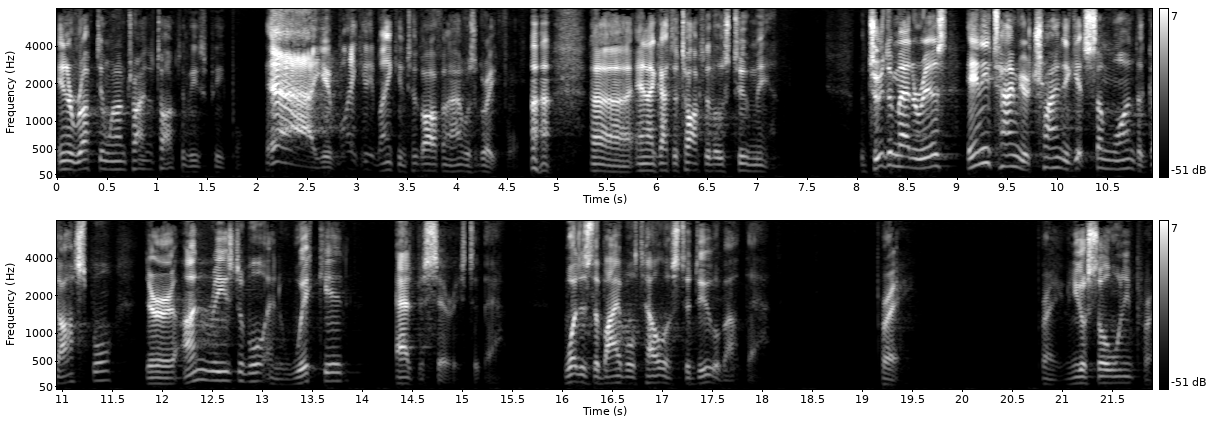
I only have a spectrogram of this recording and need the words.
interrupt him when I'm trying to talk to these people. Yeah, you blankety blank and took off, and I was grateful. uh, and I got to talk to those two men. The truth of the matter is, anytime you're trying to get someone the gospel, there are unreasonable and wicked adversaries to that. What does the Bible tell us to do about that? Pray. Pray. When you go soul winning, pray.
